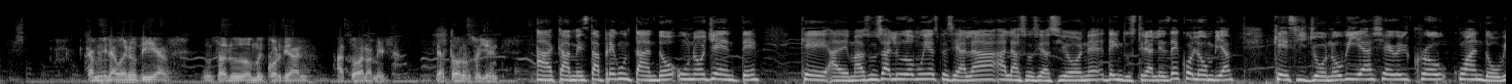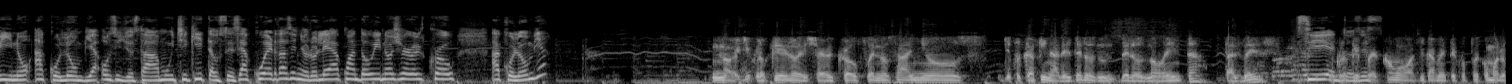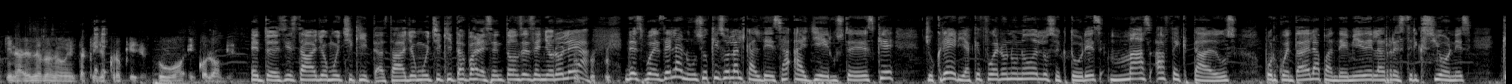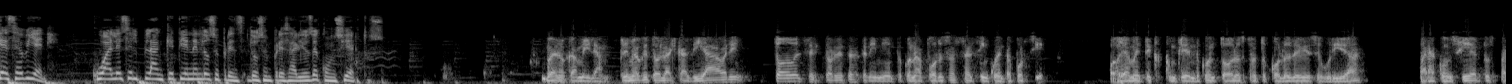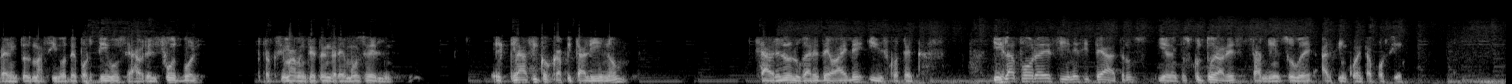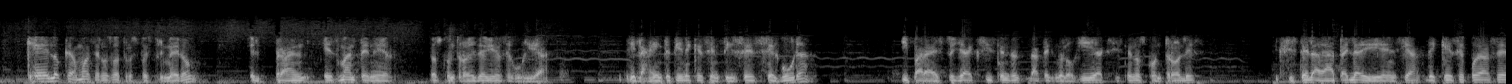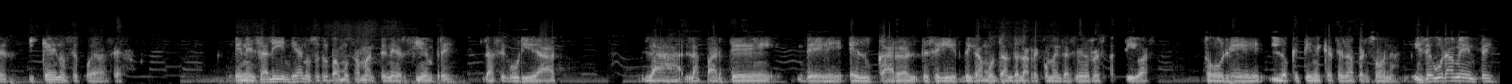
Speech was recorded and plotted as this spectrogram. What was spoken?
Camila, buenos días. Un saludo muy cordial a toda la mesa y a todos los oyentes. Acá me está preguntando un oyente que además un saludo muy especial a, la Asociación de Industriales de Colombia, que si yo no vi a Sheryl Crow cuando vino a Colombia o si yo estaba muy chiquita, ¿usted se acuerda, señor Olea, cuando vino Sheryl Crow a Colombia? No, yo creo que lo de Sheryl Crow fue en los años, yo creo que a finales de los de los 90, tal vez. Sí, yo entonces... creo que fue como, básicamente fue como a los finales de los 90 que yo creo que ella estuvo en Colombia. Entonces sí estaba yo muy chiquita, estaba yo muy chiquita para ese entonces. Señor Olea, después del anuncio que hizo la alcaldesa ayer, ustedes que yo creería que fueron uno de los sectores más afectados por cuenta de la pandemia y de las restricciones, ¿qué se viene? ¿Cuál es el plan que tienen los, los empresarios de conciertos? Bueno, Camila, primero que todo, la alcaldía abre todo el sector de entretenimiento con aforos hasta el 50%. Obviamente cumpliendo con todos los protocolos de bioseguridad para conciertos, para eventos masivos deportivos, se abre el fútbol. Próximamente tendremos el, el clásico capitalino, se abren los lugares de baile y discotecas. Y el aforo de cines y teatros y eventos culturales también sube al 50%. ¿Qué es lo que vamos a hacer nosotros? Pues primero, el plan es mantener los controles de bioseguridad. Y la gente tiene que sentirse segura y para esto ya existen la tecnología, existen los controles, existe la data y la evidencia de qué se puede hacer y qué no se puede hacer. En esa línea nosotros vamos a mantener siempre la seguridad, la, la parte de, de educar, de seguir, digamos, dando las recomendaciones respectivas sobre lo que tiene que hacer la persona. Y seguramente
